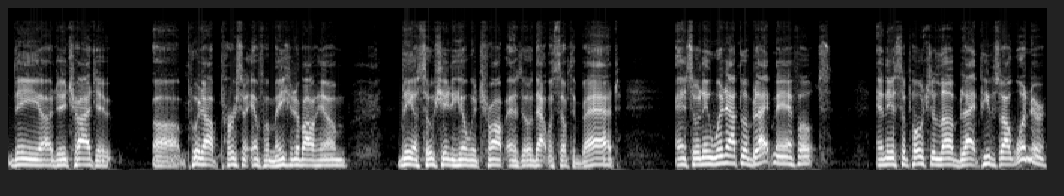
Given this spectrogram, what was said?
They, uh, they tried to uh, put out personal information about him. They associated him with Trump as though that was something bad. And so they went after a black man, folks. And they're supposed to love black people. So I wonder,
